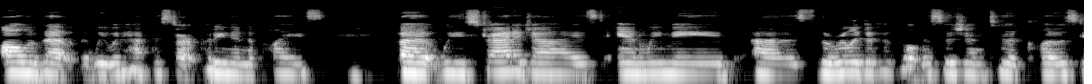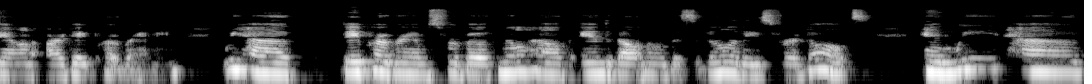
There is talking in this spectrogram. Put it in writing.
all of that that we would have to start putting into place. But we strategized and we made uh, the really difficult decision to close down our day programming. We have day programs for both mental health and developmental disabilities for adults. And we have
